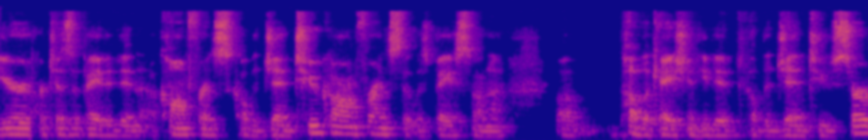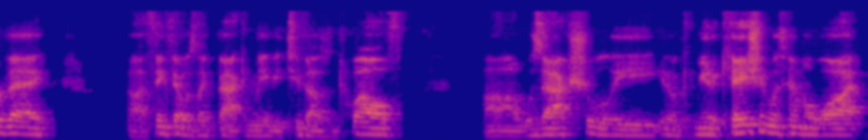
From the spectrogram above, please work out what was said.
year participated in a conference called the Gen 2 conference that was based on a, a publication he did called the Gen 2 survey. Uh, I think that was like back in maybe 2012. Uh, was actually you know communication with him a lot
